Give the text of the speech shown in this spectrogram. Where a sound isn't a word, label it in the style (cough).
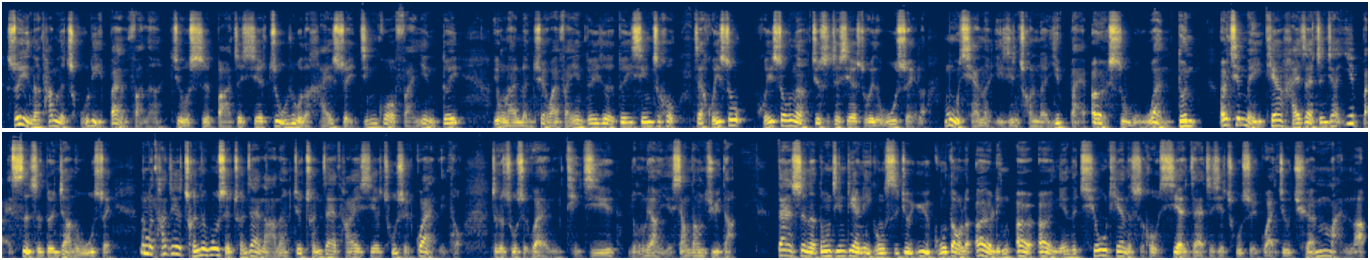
所以呢，他们的处理办法呢，就是把这些注入的海水经过反应堆。用来冷却完反应堆的堆芯之后，再回收，回收呢就是这些所谓的污水了。目前呢已经存了一百二十五万吨，而且每天还在增加一百四十吨这样的污水。那么它这些存的污水存在哪呢？就存在它一些储水罐里头。这个储水罐体积容量也相当巨大，但是呢，东京电力公司就预估到了二零二二年的秋天的时候，现在这些储水罐就全满了。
